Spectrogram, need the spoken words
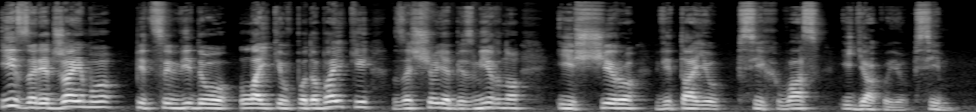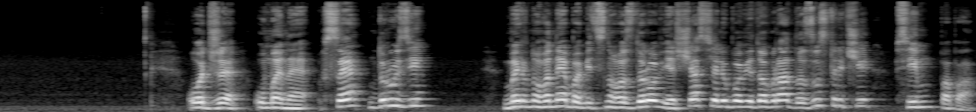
і заряджаємо під цим відео лайки, вподобайки, за що я безмірно і щиро вітаю всіх вас і дякую всім. Отже, у мене все, друзі. Мирного неба, міцного здоров'я, щастя, любові, добра. До зустрічі. Всім па-па.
